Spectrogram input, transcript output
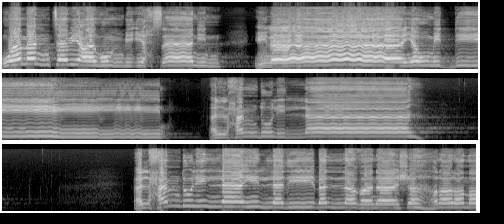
ومن تبعهم بإحسان إلى يوم الدين. الحمد لله. الحمد لله الذي بلغنا شهر رمضان.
